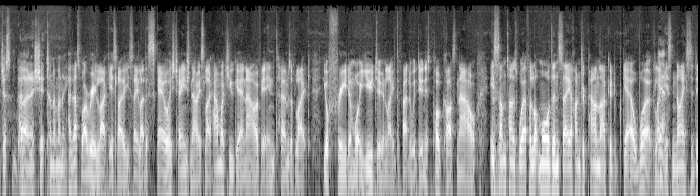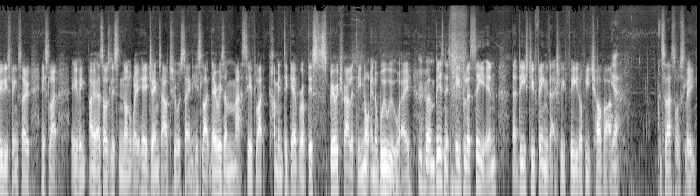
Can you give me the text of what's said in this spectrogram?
just earn a shit ton of money. And that's what I really like. It's like you say, like the scale has changed now. It's like how much you getting out of it in terms of like your freedom. What are you doing? Like the fact that we're doing this podcast now is Mm-hmm. sometimes worth a lot more than say a hundred pound that I could get at work. Like Yeah. it's nice to do these things. So it's like even as I was listening on the way here, James Altucher was saying he's like there is a massive like coming together of this spirituality, not in a woo woo way, Mm-hmm. but in business. People are seeing that these two things actually feed off each other. Yeah, And so that's obviously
